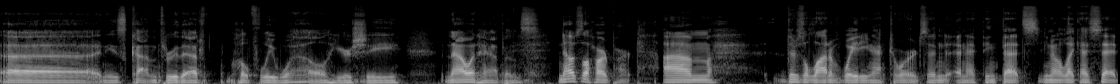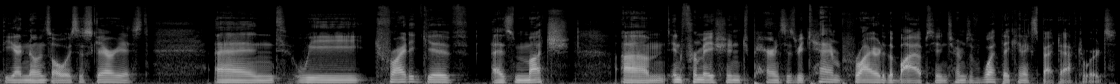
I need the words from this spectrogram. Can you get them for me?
uh, and he's gotten through that hopefully well. He or she. Now what happens? Now's the hard part. Um, there's a lot of waiting afterwards, and and I think that's you know like I said, the unknown's always the scariest, and we try to give as much um, information to parents as we can prior to the biopsy in terms of what they can expect afterwards.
